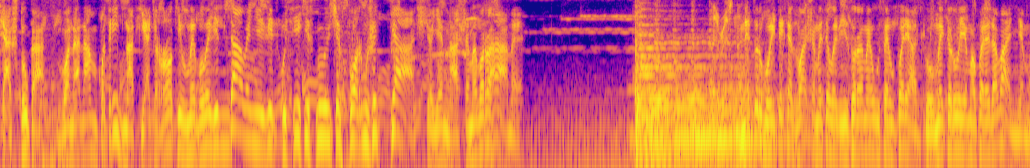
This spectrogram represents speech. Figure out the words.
Ця штука, вона нам потрібна. П'ять років ми були віддалені від усіх існуючих форм життя, що є нашими ворогами. Не турбуйтеся з вашими телевізорами, усе в порядку. Ми керуємо передаванням.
